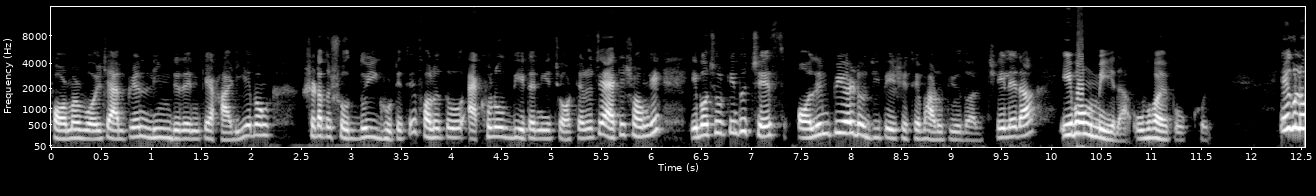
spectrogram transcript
former world champion লিং ডেরেনকে হারিয়ে এবং সেটা তো সদ্যই ঘটেছে, ফলত এখনও অবধি এটা নিয়ে চর্চা রয়েছে। একই সঙ্গে এবছর কিন্তু চেস অলিম্পিয়াডও জিতে এসেছে ভারতীয় দল, ছেলেরা এবং মেয়েরা উভয় পক্ষই। এগুলো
